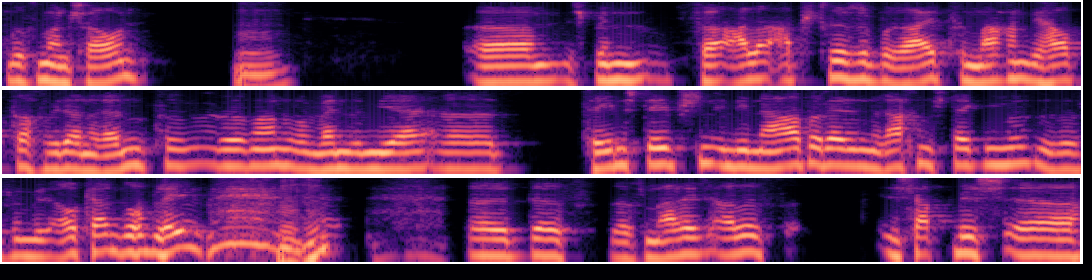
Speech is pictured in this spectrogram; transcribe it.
Muss man schauen. Mhm. Ähm, ich bin für alle Abstriche bereit zu machen, die Hauptsache wieder ein Rennen zu machen. Und wenn sie mir äh, zehn Stäbchen in die Nase oder in den Rachen stecken müssen, ist das für mich auch kein Problem. Mhm. äh, das, das mache ich alles ich habe mich äh,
